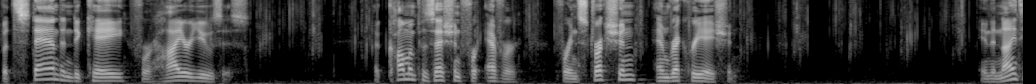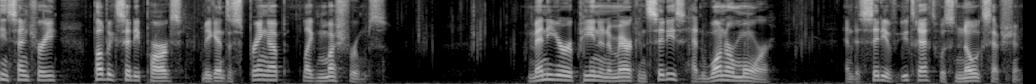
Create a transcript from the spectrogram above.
but stand and decay for higher uses. A common possession forever, for instruction and recreation. In the 19th century, public city parks began to spring up like mushrooms. Many European and American cities had one or more, and the city of Utrecht was no exception.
